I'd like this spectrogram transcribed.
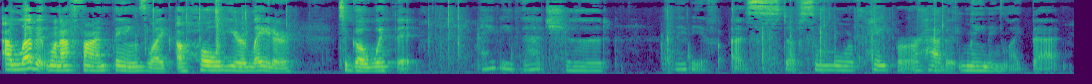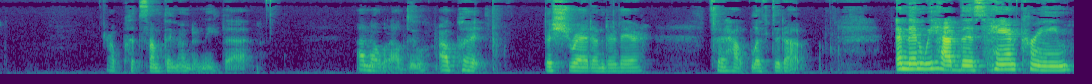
I love it when I find things like a whole year later to go with it. Maybe that should, maybe if I stuff some more paper or have it leaning like that, I'll put something underneath that. I know what I'll do. I'll put the shred under there to help lift it up. And then we have this hand cream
